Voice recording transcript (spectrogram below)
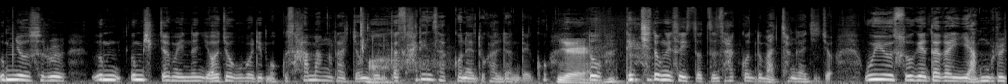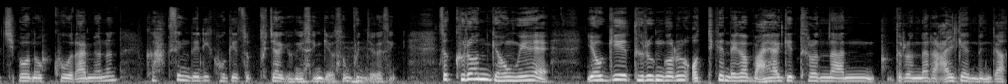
음료수를 음, 음식점에 있는 여자고벌이 먹고 사망을 할 정도니까 살인 사건에도 관련되고 예. 또 대치동에서 있었던 사건도 마찬가지죠. 우유 속에다가 이 약물을 집어넣고 나면은 그 학생들이 거기에서 부작용이 생겨서 문제가 생. 그래서 그런 경우에 여기에 들은 거를 어떻게 내가 마약이 들었나 안 들었나를 알겠는가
